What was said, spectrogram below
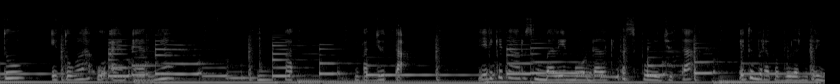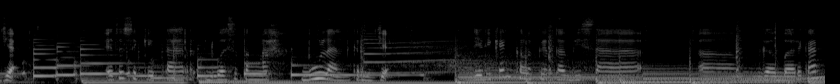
itu hitunglah UMR-nya 4, 4 juta. Jadi kita harus kembaliin modal kita 10 juta itu berapa bulan kerja itu sekitar dua setengah bulan kerja. Jadi kan kalau kita bisa menggambarkan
